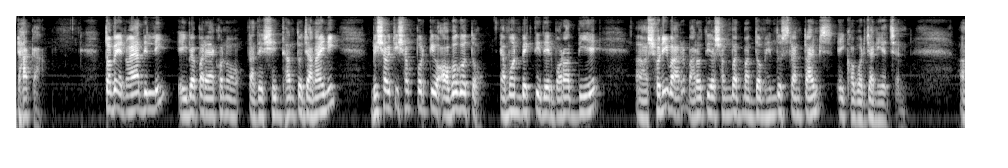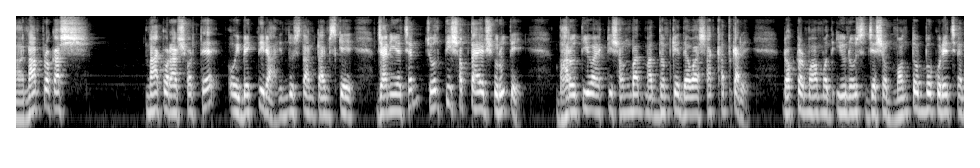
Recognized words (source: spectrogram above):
ঢাকা। তবে নয়াদিল্লি এই ব্যাপারে এখনও তাদের সিদ্ধান্ত জানায়নি। বিষয়টি সম্পর্কে অবগত এমন ব্যক্তিদের বরাত দিয়ে শনিবার ভারতীয় সংবাদ মাধ্যম হিন্দুস্তান টাইমস এই খবর জানিয়েছেন। নাম প্রকাশ না করার শর্তে ওই ব্যক্তিরা হিন্দুস্তান টাইমসকে জানিয়েছেন, চলতি সপ্তাহের শুরুতে ভারতীয় একটি সংবাদ মাধ্যমকে দেওয়া সাক্ষাৎকারে ডক্টর মোহাম্মদ ইউনুস যেসব মন্তব্য করেছেন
